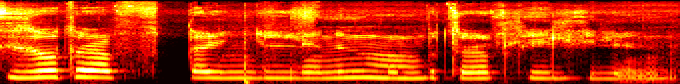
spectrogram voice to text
Siz o tarafta ilgilenin, ben bu tarafla ilgilenirim.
